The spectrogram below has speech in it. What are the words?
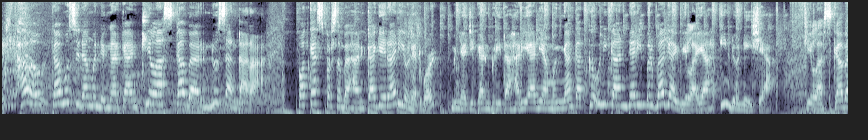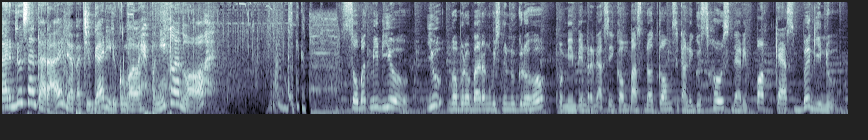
Halo, kamu sedang mendengarkan Kilas Kabar Nusantara. Podcast persembahan KG Radio Network menyajikan berita harian yang mengangkat keunikan dari berbagai wilayah Indonesia. Kilas Kabar Nusantara dapat juga didukung oleh pengiklan loh. Sobat Medio, yuk ngobrol bareng Wisnu Nugroho, pemimpin redaksi Kompas.com sekaligus host dari podcast Beginu.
